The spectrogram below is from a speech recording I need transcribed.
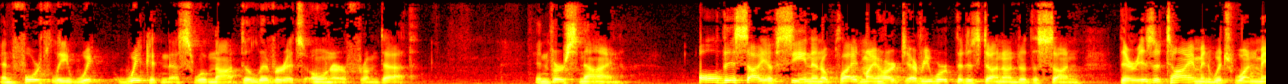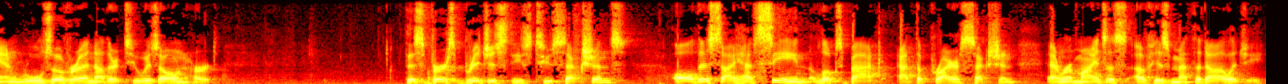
And fourthly, wickedness will not deliver its owner from death. In verse 9, all this I have seen and applied my heart to every work that is done under the sun. There is a time in which one man rules over another to his own hurt. This verse bridges these two sections. All this I have seen looks back at the prior section and reminds us of his methodology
